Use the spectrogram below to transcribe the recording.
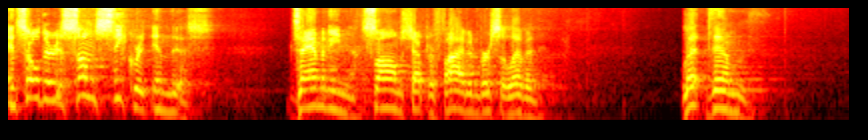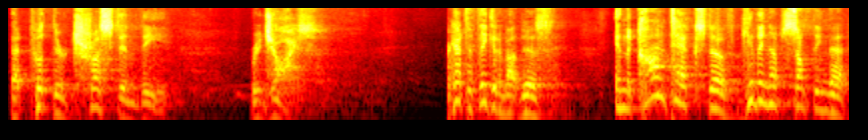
And so there is some secret in this. Examining Psalms chapter 5 and verse 11. Let them that put their trust in thee rejoice. I got to thinking about this in the context of giving up something that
